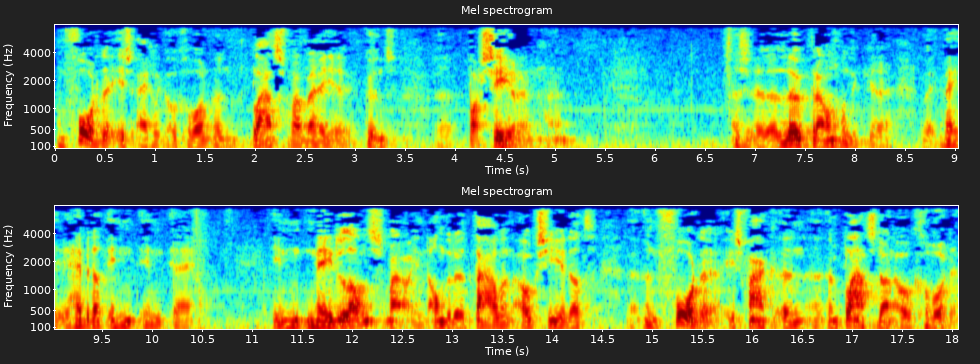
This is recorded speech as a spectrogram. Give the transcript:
Een voorde is eigenlijk ook gewoon een plaats waarbij je kunt uh, passeren. Hè? Dat is uh, leuk trouwens, want ik, wij, wij, hebben dat in, in, in Nederlands, maar in andere talen ook, zie je dat een voorde is vaak een, een plaats dan ook geworden.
